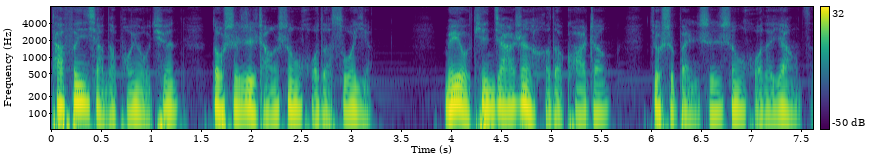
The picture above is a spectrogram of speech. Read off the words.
她分享的朋友圈都是日常生活的缩影，没有添加任何的夸张，就是本身生活的样子，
